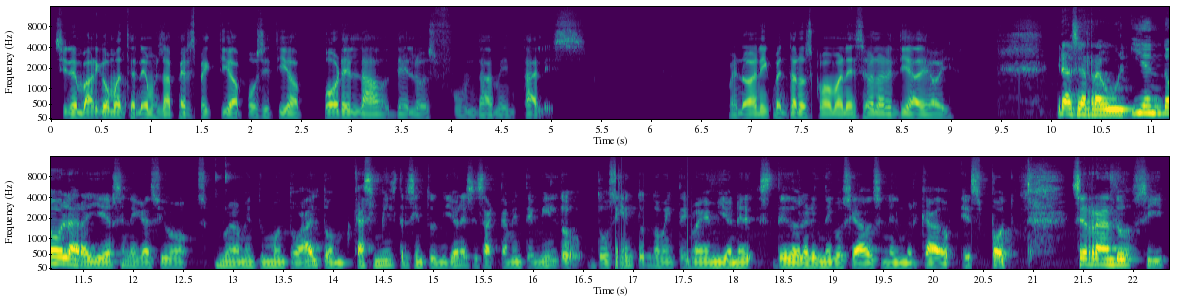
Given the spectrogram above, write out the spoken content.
Sin embargo, mantenemos la perspectiva positiva por el lado de los fundamentales. Bueno, Dani, cuéntanos cómo amanece dólar el día de hoy. Gracias Raúl. Y en dólar ayer se negoció nuevamente un monto alto, casi 1.300 millones, exactamente 1.299 millones de dólares negociados en el mercado spot. Cerrando, sí,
